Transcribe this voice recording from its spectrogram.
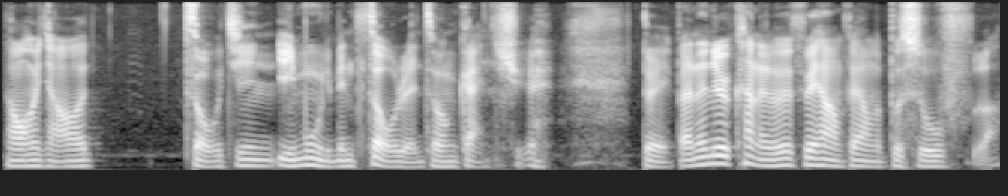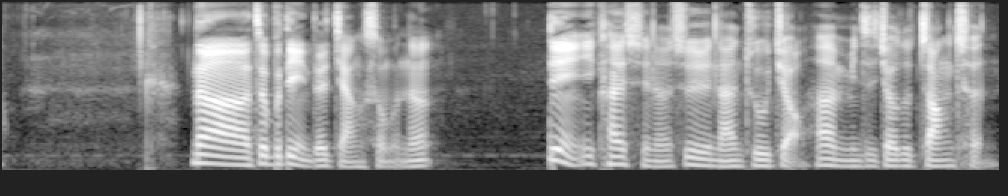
然后很想要走进荧幕里面揍人这种感觉。对，反正就看了会非常非常的不舒服了。那这部电影在讲什么呢？电影一开始呢是男主角，他的名字叫做张晨，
